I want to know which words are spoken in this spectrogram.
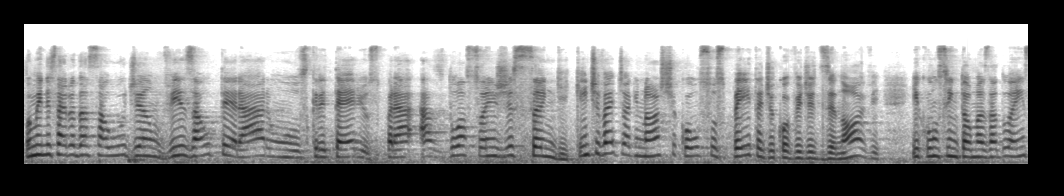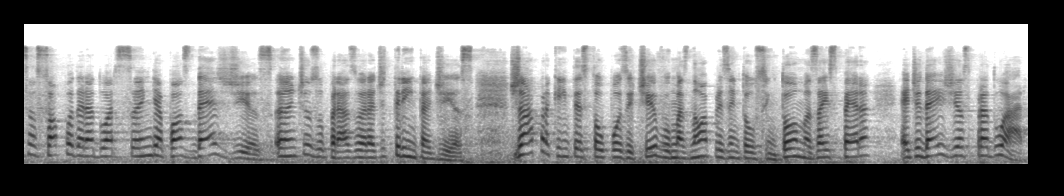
O Ministério da Saúde e a Anvisa alteraram os critérios para as doações de sangue. Quem tiver diagnóstico ou suspeita de Covid-19 e com sintomas da doença só poderá doar sangue após 10 dias. Antes, o prazo era de 30 dias. Já para quem testou positivo, mas não apresentou sintomas, a espera é de 10 dias para doar.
